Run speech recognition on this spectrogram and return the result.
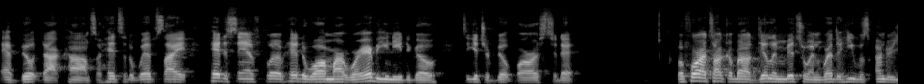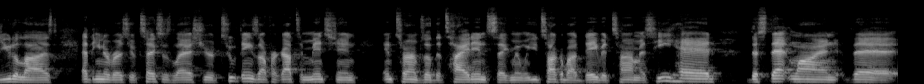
at Built.com. So head to the website, head to Sam's Club, head to Walmart Walmart, wherever you need to go to get your built bars today. Before I talk about Dillon Mitchell and whether he was underutilized at the University of Texas last year, two things I forgot to mention in terms of the tight end segment. When you talk about David Thomas, he had the stat line that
